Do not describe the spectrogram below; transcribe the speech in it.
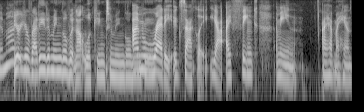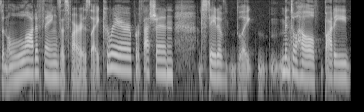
Am I? You're, you're ready to mingle, but not looking to mingle. I'm ready. Exactly. Yeah. I think, I mean, I have my hands in a lot of things as far as like career, profession, state of like mental health, body,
